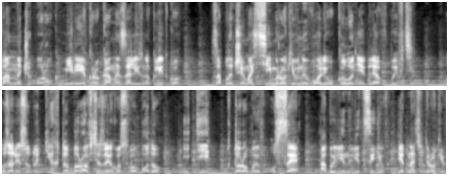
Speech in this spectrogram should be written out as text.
Іван Нечипорук міряє кроками залізну клітку. За плечима сім років неволі у колонії для вбивць. У залі суду ті, хто боровся за його свободу, і ті, хто робив усе, аби він відсидів 15 років.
